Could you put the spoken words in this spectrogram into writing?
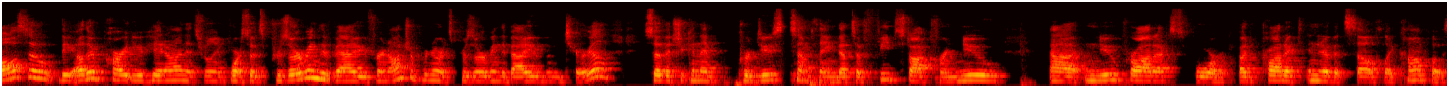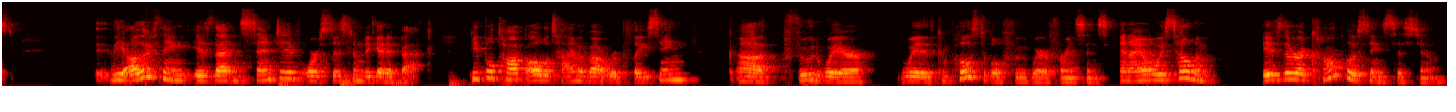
also the other part you hit on that's really important so it's preserving the value for an entrepreneur it's preserving the value of the material so that you can then produce something that's a feedstock for new uh, new products or a product in and of itself like compost. The other thing is that incentive or system to get it back. People talk all the time about replacing uh, foodware with compostable foodware for instance and i always tell them is there a composting system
